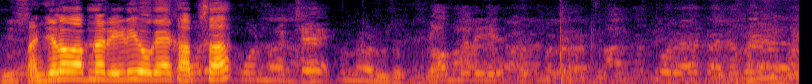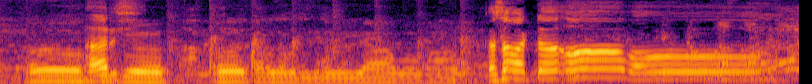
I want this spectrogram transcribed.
भांजे लोक अपना रेडी हो गया खापसा? हर्ष? कसं वाटतं? ओ भाऊ.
